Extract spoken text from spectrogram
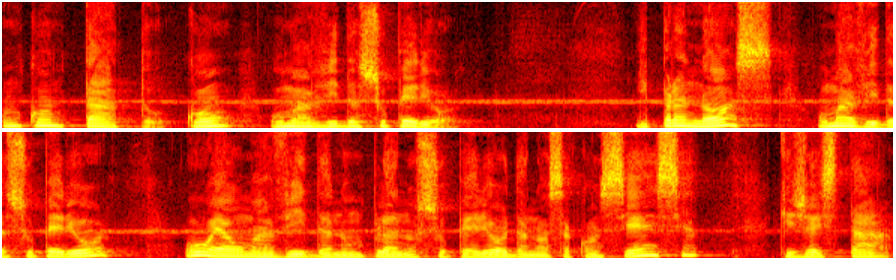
um contato com uma vida superior. E para nós, uma vida superior ou é uma vida num plano superior da nossa consciência, que já está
